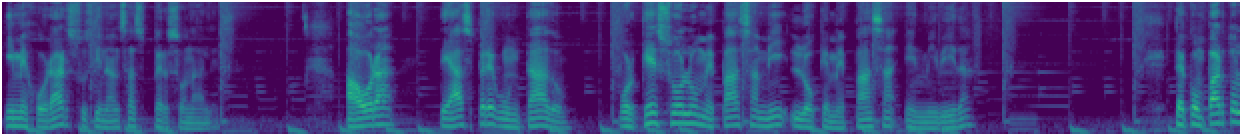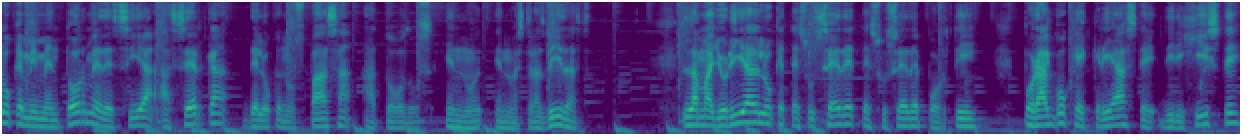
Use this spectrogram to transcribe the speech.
y mejorar sus finanzas personales. Ahora, ¿te has preguntado por qué solo me pasa a mí lo que me pasa en mi vida? Te comparto lo que mi mentor me decía acerca de lo que nos pasa a todos en, en nuestras vidas. La mayoría de lo que te sucede te sucede por ti, por algo que creaste, dirigiste,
